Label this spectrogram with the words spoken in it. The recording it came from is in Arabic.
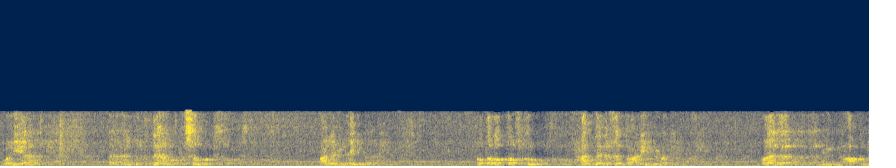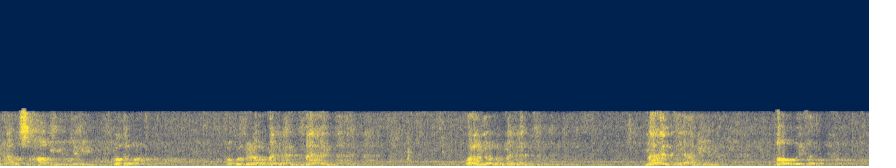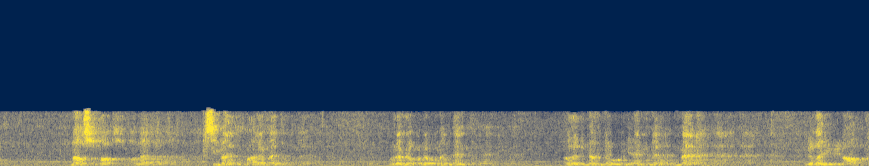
وهي آه، الإقدام والتسلط عدم الهيبة فتلطفت حتى دخلت عليه بمكة. وهذا من عقل هذا الصحابي الجليل رضي الله عنه. وقلت له من أنت؟ ما أنت? ولم يقل من أنت؟ ما أنت يعني ما وظيفتك ما صفاتك ولا سماتك وعلاماتك ولم يقل له من أنت؟ قال الإمام نووي لأن ما لغير العرب.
